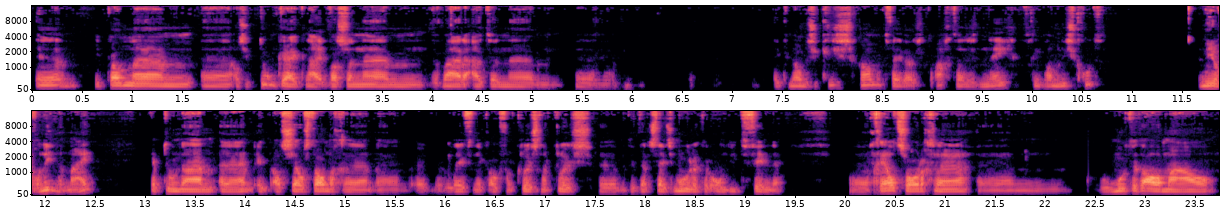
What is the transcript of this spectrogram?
Ehm, ik kan, um, als ik toen kijk, nou, het was een, we waren uit een economische crisis gekomen, 2008, 2009. Het ging allemaal niet zo goed. In ieder geval niet met mij. Ik heb toen uh, als zelfstandige uh, leefde ik ook van klus naar klus. het werd steeds moeilijker om die te vinden. geldzorgen, ehm, hoe moet het allemaal?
